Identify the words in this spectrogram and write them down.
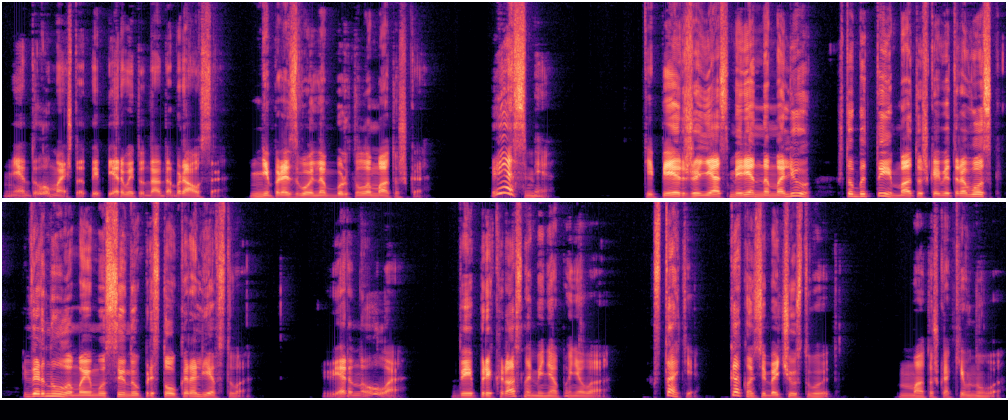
«Не думай, что ты первый туда добрался», — непроизвольно буркнула матушка. «Эсме!» «Теперь же я смиренно молю, чтобы ты, матушка-ветровоск, вернула моему сыну престол королевства». «Вернула?» «Да и прекрасно меня поняла. Кстати, как он себя чувствует?» Матушка кивнула.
